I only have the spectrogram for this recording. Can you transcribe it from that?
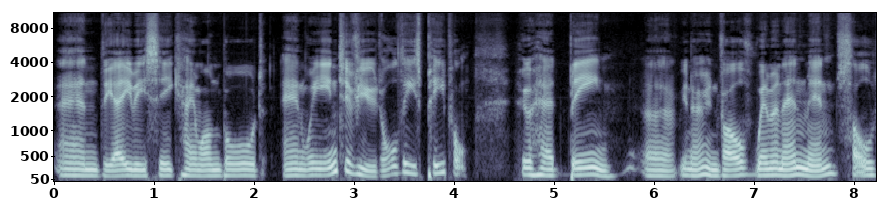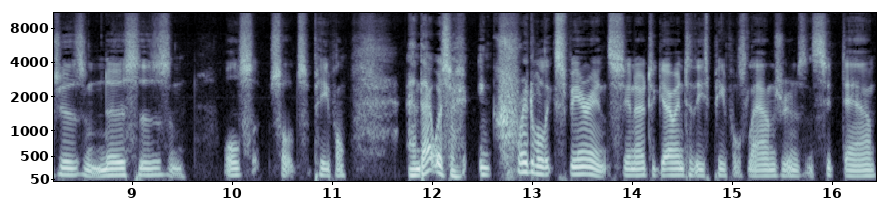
and the ABC came on board, and we interviewed all these people who had been, uh, you know, involved, women and men, soldiers and nurses and all sorts of people. And that was an incredible experience, you know, to go into these people's lounge rooms and sit down.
